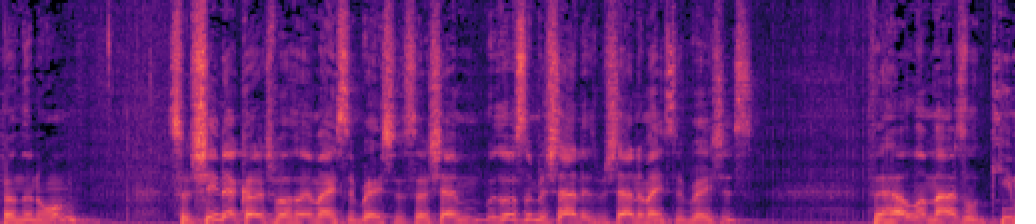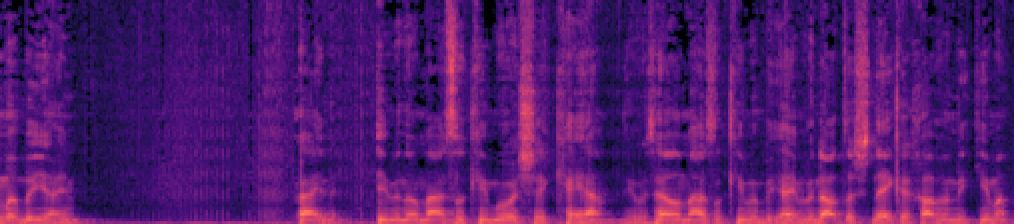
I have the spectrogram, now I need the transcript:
from the norm. So Shina Kadosh Baruch Hu. So Hashem was also Mishana, is Mishana Bereishis. V'hela Mazel Kima B'yayim. Right? Even though Mazel Kima was Shekeah, it was Hela Mazel Kima B'yayim. V'nota Shnei Kachava Mikima.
